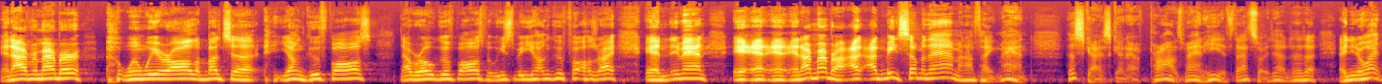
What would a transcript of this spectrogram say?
and I remember when we were all a bunch of young goofballs. Now we're old goofballs, but we used to be young goofballs, right? And man, and, and, and I remember I, would meet some of them, and I think, man, this guy's to have problems, man. He is that's what. Da, da, da. And you know what?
